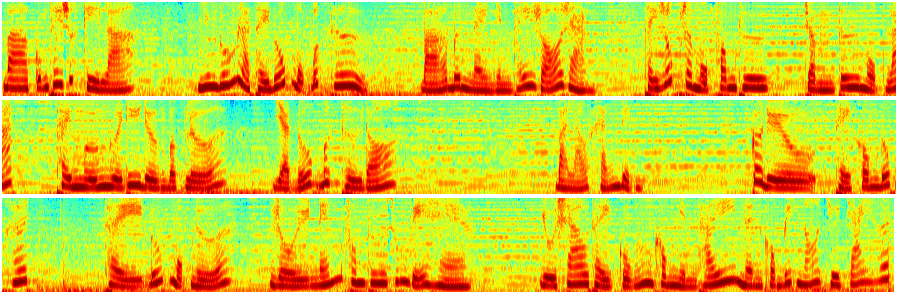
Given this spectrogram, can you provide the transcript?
Bà cũng thấy rất kỳ lạ. Nhưng đúng là thầy đốt một bức thư. Bà ở bên này nhìn thấy rõ ràng. Thầy rút ra một phong thư, Trầm tư một lát, Thầy mượn người đi đường bật lửa Và đốt bức thư đó. Bà lão khẳng định, Có điều thầy không đốt hết. Thầy đốt một nửa, Rồi ném phong thư xuống vỉa hè. Dù sao thầy cũng không nhìn thấy Nên không biết nó chưa cháy hết.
